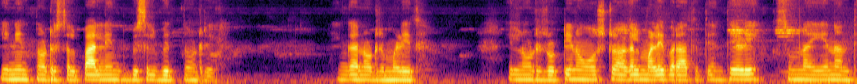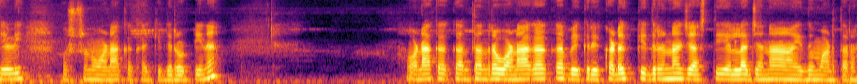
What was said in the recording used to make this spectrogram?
ಈಗ ನಿಂತು ನೋಡ್ರಿ ಸ್ವಲ್ಪ ಅಲ್ಲಿ ನಿಂತು ಬಿಸಿಲು ಬಿತ್ತು ನೋಡ್ರಿ ಹಿಂಗೆ ನೋಡ್ರಿ ಮಳಿದು ಇಲ್ಲಿ ನೋಡ್ರಿ ರೊಟ್ಟಿನೂ ಅಷ್ಟು ಆಗಲ್ಲ ಮಳೆ ಬರತ್ತೈತಿ ಅಂಥೇಳಿ ಸುಮ್ಮನೆ ಏನು ಅಂಥೇಳಿ ಅಷ್ಟು ಒಣಾಕಕ್ಕೆ ಹಾಕಿದ್ದೆ ರೊಟ್ಟಿನ. ಒಣಾಕಕ್ಕೆ ಅಂತಂದ್ರೆ ಒಣಗಾಕ ಬೇಕ್ರಿ, ಕಡಕ್ಕಿದ್ರನ ಜಾಸ್ತಿ ಎಲ್ಲ ಜನ ಇದು ಮಾಡ್ತಾರೆ.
